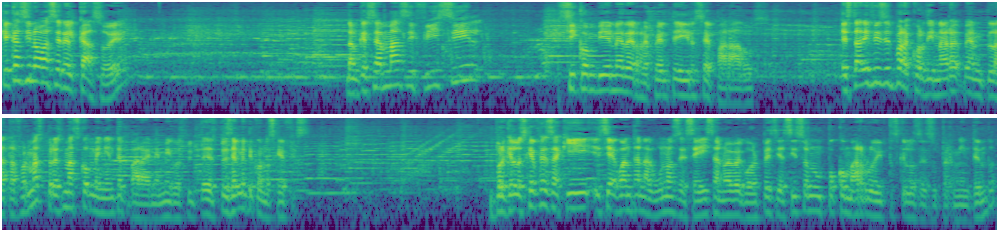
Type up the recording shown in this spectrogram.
Que casi no va a ser el caso, ¿eh? Aunque sea más difícil, sí conviene de repente ir separados. Está difícil para coordinar en plataformas, pero es más conveniente para enemigos, especialmente con los jefes. Porque los jefes aquí sí aguantan algunos de 6 a 9 golpes y así son un poco más ruditos que los de Super Nintendo.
